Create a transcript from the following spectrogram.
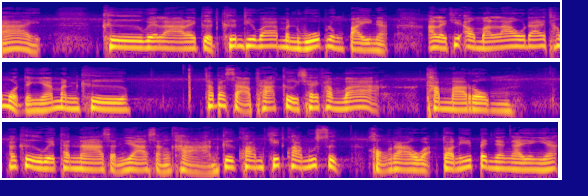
ได้ คือเวลาอะไรเกิดขึ้นที่ว่ามันวูบลงไปเนี่ย อะไรที่เอามาเล่าได้ทั้งหมดอย่างเงี้ยมันคือถ้าภาษาพระคือใช้คำว่า ธรรมารมก็คือเวทนาสัญญาสังขาร คือความคิดความรู้สึกของเราอะตอนนี้เป็นยังไงอย่างเงี้ย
